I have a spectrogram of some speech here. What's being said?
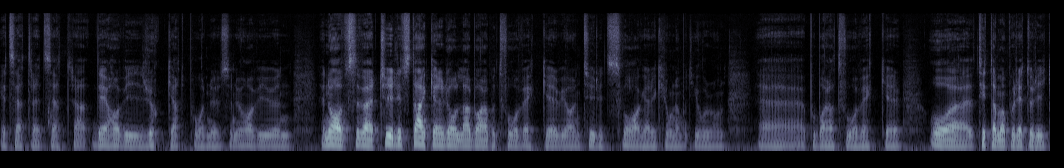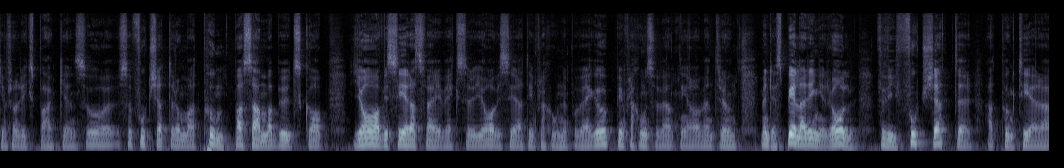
etc. etc. Det har vi ruckat på nu så nu har vi ju en en avsevärt tydligt starkare dollar bara på två veckor. Vi har en tydligt svagare krona mot euron Eh, på bara två veckor. Och tittar man på retoriken från Riksbanken så, så fortsätter de att pumpa samma budskap. Ja, vi ser att Sverige växer och ja, vi ser att inflationen är på väg upp. Inflationsförväntningarna har vänt runt. Men det spelar ingen roll för vi fortsätter att punktera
